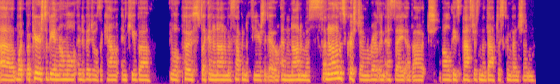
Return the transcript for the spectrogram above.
uh, what appears to be a normal individual's account in Cuba will post like an anonymous happened a few years ago. An anonymous an anonymous Christian wrote an essay about all these pastors in the Baptist convention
